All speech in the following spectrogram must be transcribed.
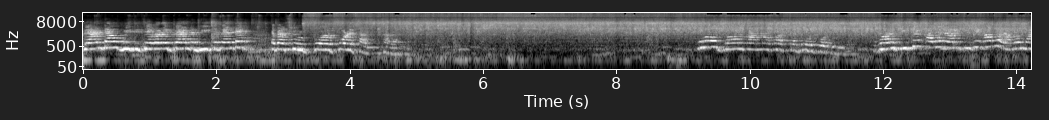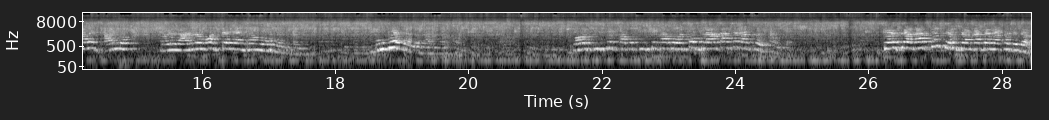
প্যান্টটাও ভিজিছে এবার ওই প্যান্ট ভিজে প্যান্টে এবার পরে থাকবে সারা পুরো জল রান্নাঘরটা ঢেউ করে দিল জল কিসে খাব, জল কিসে খাব? এমন ভাবে ঢাললো মানে রান্নাঘরটাই একদম হয়ে এখানটা জায়গা আছে শেষ জায়গাটা দেখাতে দেখ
